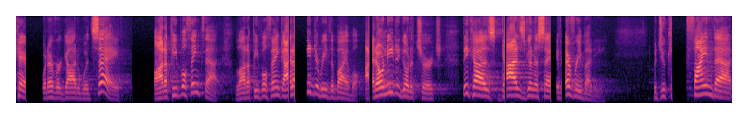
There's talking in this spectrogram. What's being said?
Care whatever God would say. A lot of people think that. A lot of people think, I don't need to read the Bible. I don't need to go to church because God's going to save everybody. But you can't find that,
